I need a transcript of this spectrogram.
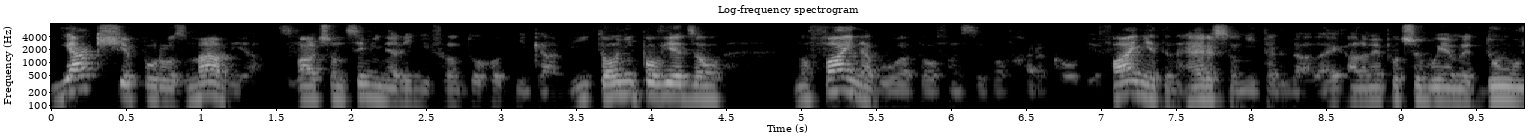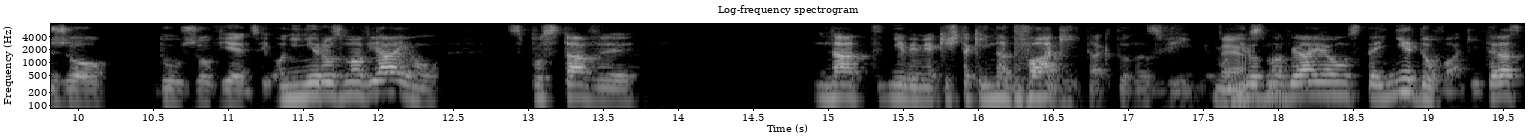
jak się porozmawia z walczącymi na linii frontu ochotnikami, to oni powiedzą, no fajna była ta ofensywa w Charkowie, fajnie ten Herson i tak dalej, ale my potrzebujemy dużo, dużo więcej. Oni nie rozmawiają z postawy nad, nie wiem, jakiejś takiej nadwagi, tak to nazwijmy. Oni rozmawiają z tej niedowagi. Teraz,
